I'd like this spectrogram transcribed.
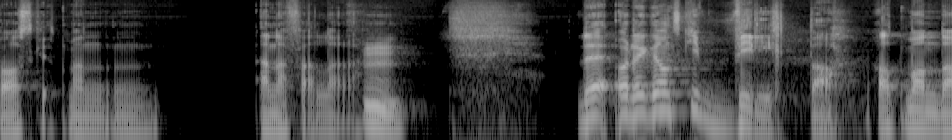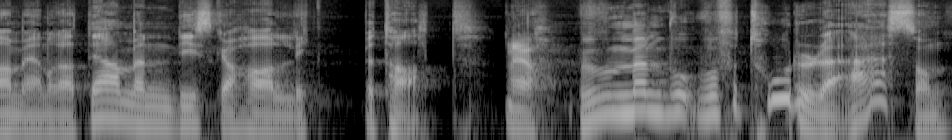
basket, men NFL er det. det. Og det er ganske vilt, da, at man da mener at ja, men de skal ha likt betalt. Ja. Men hvor- hvorfor tror du det er sånn?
